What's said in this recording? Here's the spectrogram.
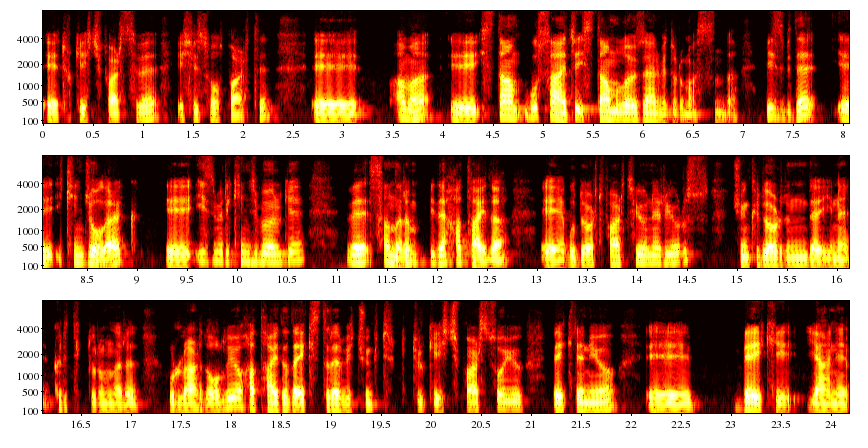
e, Türkiye İşçi Partisi ve Yeşil Sol Parti. E, ama e, İstanbul bu sadece İstanbul'a özel bir durum aslında. Biz bir de e, ikinci olarak e, İzmir ikinci bölge, ve sanırım bir de Hatay'da e, bu dört parti öneriyoruz. Çünkü dördünün de yine kritik durumları buralarda oluyor. Hatay'da da ekstra bir çünkü Türkiye İşçi Partisi oyu bekleniyor. E, belki yani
